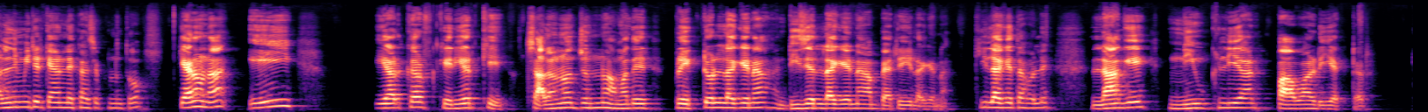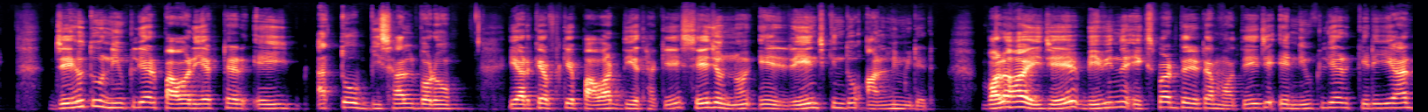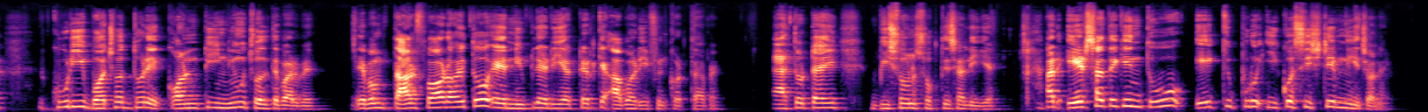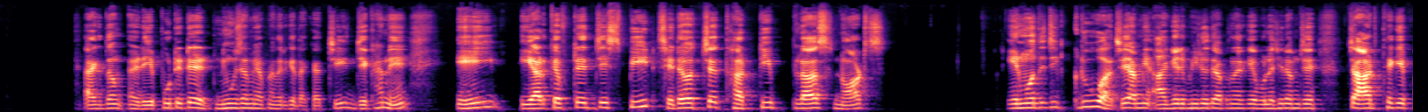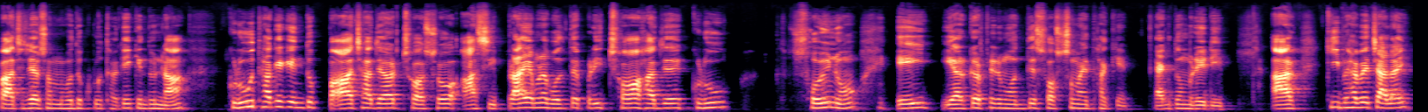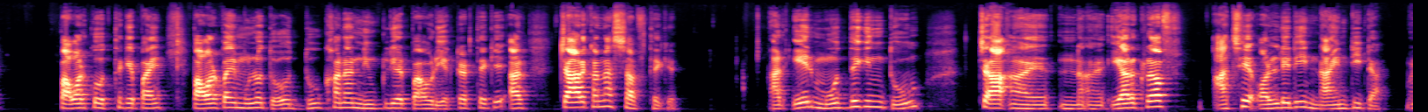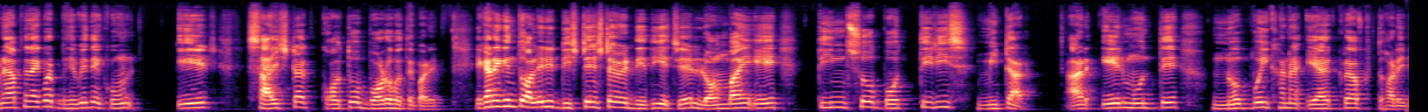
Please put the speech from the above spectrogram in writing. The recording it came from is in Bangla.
আনলিমিটেড কেন লেখা আছে বলুন তো? কেননা এই এয়ারক্রাফট কেরিয়ারকে চালানোর জন্য আমাদের পেট্রোল লাগে না, ডিজেল লাগে না, ব্যাটারি লাগে না। কি লাগে তাহলে? লাগে নিউক্লিয়ার পাওয়ার রিঅ্যাক্টর। যেহেতু নিউক্লিয়ার পাওয়ার রিঅ্যাক্টর এই এত বিশাল বড় এয়ারক্রাফটকে পাওয়ার দিয়ে থাকে সেই জন্য এর রেঞ্জ কিন্তু আনলিমিটেড। বলা হয় যে, বিভিন্ন এক্সপার্টদের এটা মতে যে এই নিউক্লিয়ার কেরিয়ার কুড়ি বছর ধরে কন্টিনিউ চলতে পারবে। এবং তারপর হয়তো এই নিউক্লিয়ার রিঅ্যাক্টরকে আবার রিফিল করতে হবে। এতটাই ভীষণ শক্তিশালী ইয়ে। আর এর সাথে কিন্তু এক পুরো ইকোসিস্টেম নিয়ে চলে। একদম রেপুটেটেড নিউজ আমি আপনাদেরকে দেখাচ্ছি, যেখানে এই এয়ারক্রাফটের যে স্পিড সেটা হচ্ছে থার্টি প্লাস নটস এর মধ্যে যে ক্রু আছে, আমি আগের ভিডিওতে আপনাদেরকে বলেছিলাম যে চার থেকে পাঁচ হাজার সম্ভবত ক্রু থাকে, কিন্তু না ক্রু থাকে কিন্তু পাঁচ হাজার ছশো আশি। প্রায় আমরা বলতে পারি ছ হাজার ক্রু সৈন্য এই এয়ারক্রাফটের মধ্যে সবসময় থাকে, একদম রেডি আর কীভাবে চালায় পাওয়ার কোথ থেকে পায়? পাওয়ার পায় মূলত দুখানা নিউক্লিয়ার পাওয়ার রিয়েক্টর থেকে আর চারখানা সাফ থেকে। আর এর মধ্যে কিন্তু চা এয়ারক্রাফট আছে অলরেডি নাইনটিটা মানে আপনারা একবার ভেবে দেখুন এর সাইজটা কত বড় হতে পারে? এখানে কিন্তু অলরেডি ডিস্টেন্সটা এর দিয়ে দিয়েছে। লম্বায় এ তিনশো বত্রিশ মিটার আর এর মধ্যে নব্বইখানা এয়ারক্রাফট ধরে।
